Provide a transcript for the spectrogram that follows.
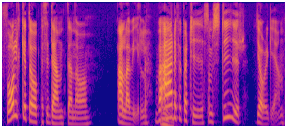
folket och presidenten och alla vill. Vad mm. är det för parti som styr Georgien?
